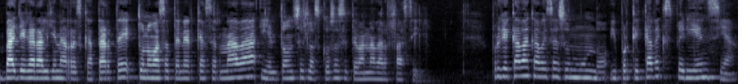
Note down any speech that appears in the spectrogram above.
va a llegar alguien a rescatarte, tú no vas a tener que hacer nada y entonces las cosas se te van a dar fácil. Porque cada cabeza es un mundo y porque cada experiencia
